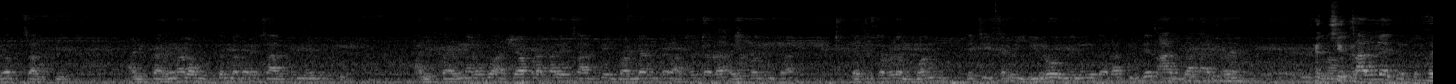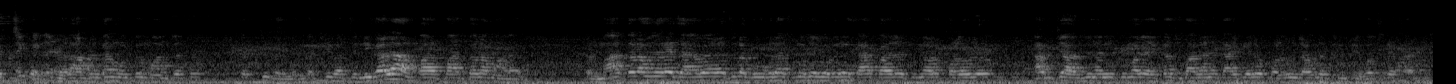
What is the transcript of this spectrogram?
रथ चालते. आणि कर्णाला उत्तम प्रकारे सारखी मिळते आणि कर्णाला तो अशा प्रकारे सारखे बनल्यानंतर असं त्याला हे करून त्या त्याचं सगळं मन त्याची सगळी हिरो हिरो त्याला तिथेच अर्धा खच्ची. चाललंय त्याचं खच्ची त्याला आपण काय म्हणतो माणसाचं कच्ची कर. कच्ची करतो निघाला पा पार्थाला मारायला. तर मारताना म्हणाला ज्या वेळेला तुला गोग्रासमध्ये वगैरे काय पाहिलं तुम्हाला पळवलं. आमच्या अर्जुनाने तुम्हाला एकाच बागाने काय केलं पळवून लावलं तुमची वस्त्र काढली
